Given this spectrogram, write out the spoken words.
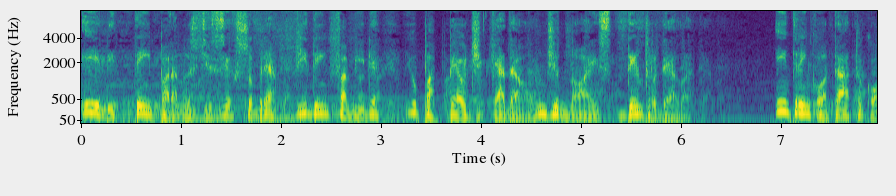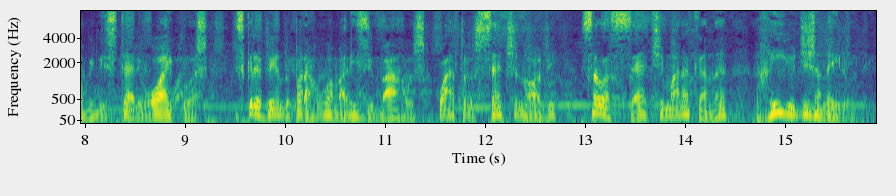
ele tem para nos dizer sobre a vida em família e o papel de cada um de nós dentro dela. Entre em contato com o Ministério Oicos, escrevendo para a Rua Marise Barros, 479, Sala 7, Maracanã, Rio de Janeiro.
